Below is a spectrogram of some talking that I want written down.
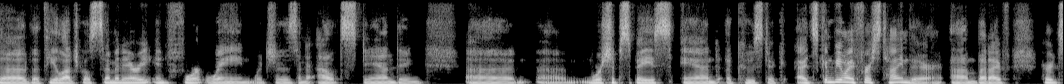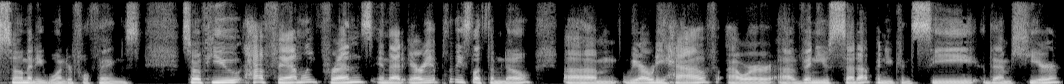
uh, the Theological Seminary in Fort Wayne, which is an outstanding uh, um, worship space and acoustic. It's going to be my first time there, um, but I've heard so many wonderful things. So if you have family, friends in that area, please let them know. Um, we already have our uh, venue set up, and you can see them here.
